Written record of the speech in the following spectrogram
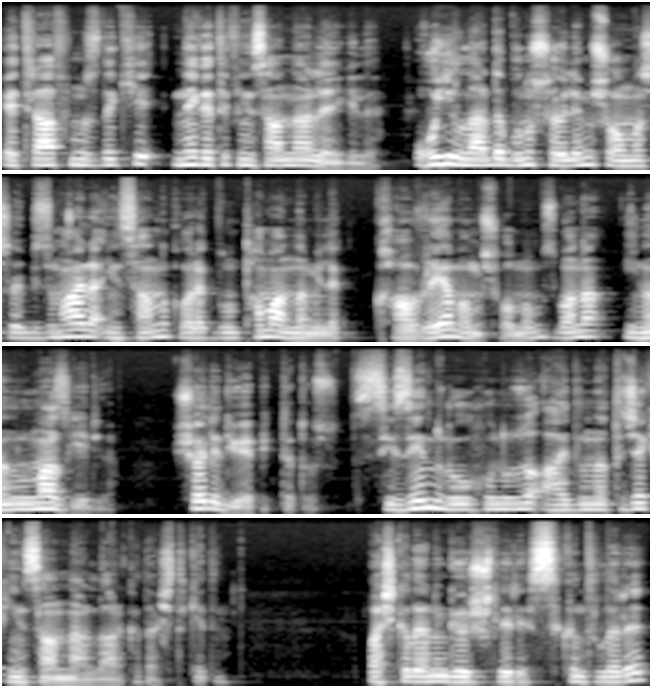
etrafımızdaki negatif insanlarla ilgili. O yıllarda bunu söylemiş olması ve bizim hala insanlık olarak bunu tam anlamıyla kavrayamamış olmamız bana inanılmaz geliyor. Şöyle diyor Epiktetos. Sizin ruhunuzu aydınlatacak insanlarla arkadaşlık edin. Başkalarının görüşleri, sıkıntıları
